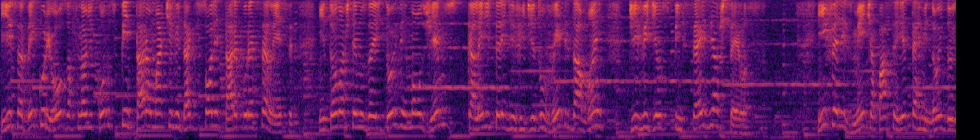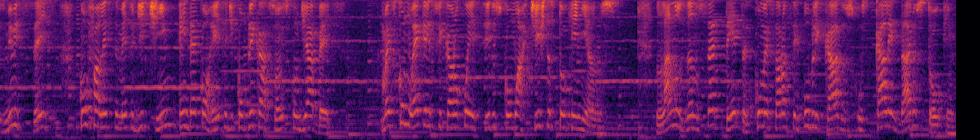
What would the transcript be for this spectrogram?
E isso é bem curioso, afinal de contas, pintar é uma atividade solitária por excelência. Então nós temos aí dois irmãos gêmeos que, além de terem dividido o ventre da mãe, dividiam os pincéis e as telas. Infelizmente, a parceria terminou em 2006 com o falecimento de Tim em decorrência de complicações com diabetes. Mas como é que eles ficaram conhecidos como artistas tolkienianos? Lá nos anos 70, começaram a ser publicados os Calendários Tolkien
